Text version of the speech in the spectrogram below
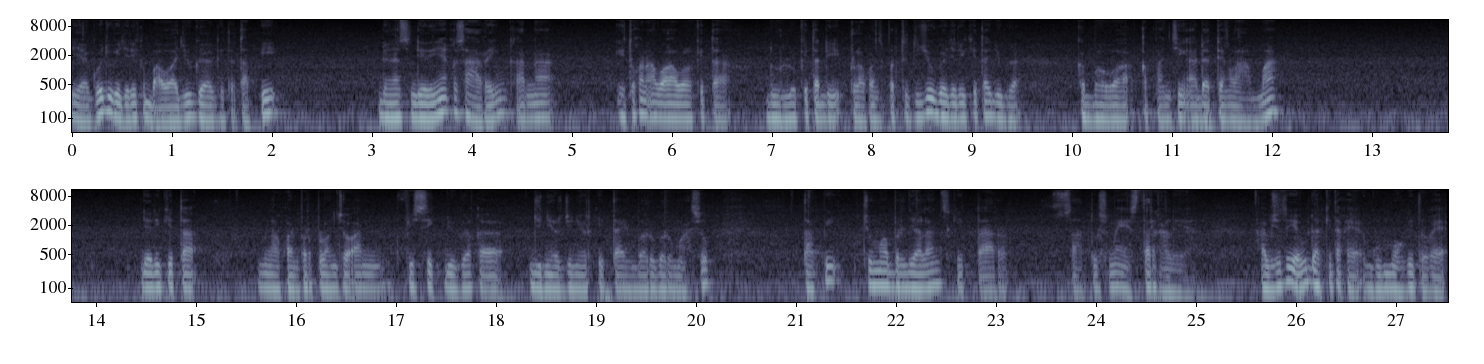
Ya gue juga jadi ke bawah juga gitu tapi dengan sendirinya kesaring karena itu kan awal-awal kita dulu kita diperlakukan seperti itu juga jadi kita juga ke bawah kepancing adat yang lama jadi kita melakukan perpeloncoan fisik juga ke junior-junior kita yang baru-baru masuk. Tapi cuma berjalan sekitar satu semester kali ya. Habis itu ya udah kita kayak gumoh gitu kayak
